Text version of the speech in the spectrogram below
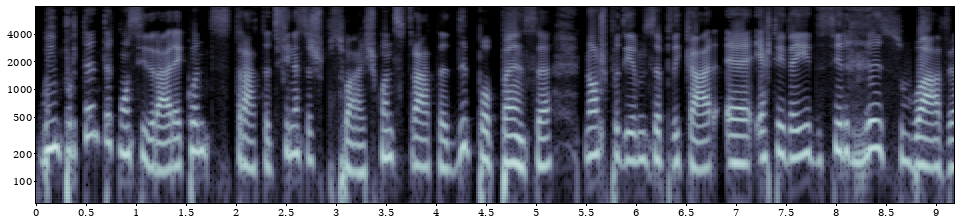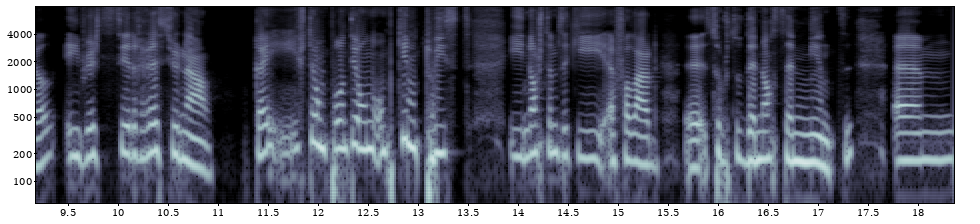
O importante a considerar é quando se trata de finanças pessoais, quando se trata de poupança, nós podemos aplicar uh, esta ideia de ser razoável em vez de ser racional ok? Isto é um ponto, é um, um pequeno twist e nós estamos aqui a falar uh, sobretudo da nossa mente, um,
